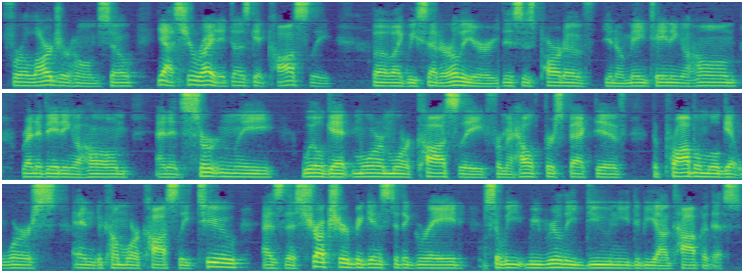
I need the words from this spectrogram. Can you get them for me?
for a larger home. So, yes, you're right, it does get costly. But like we said earlier, this is part of, you know, maintaining a home, renovating a home, and it's certainly will get more and more costly from a health perspective. The problem will get worse and become more costly too as the structure begins to degrade. So we, we really do need to be on top of this.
